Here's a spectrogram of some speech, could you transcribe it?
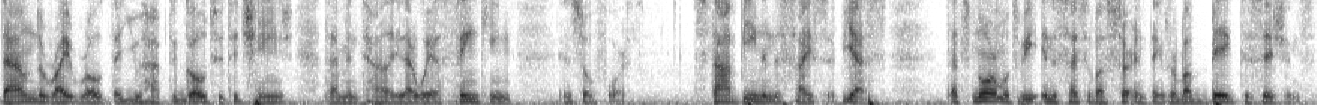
down the right road that you have to go to to change that mentality, that way of thinking, and so forth. Stop being indecisive. Yes, that's normal to be indecisive about certain things or about big decisions.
